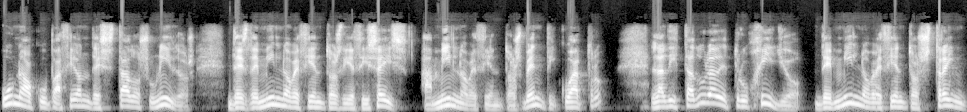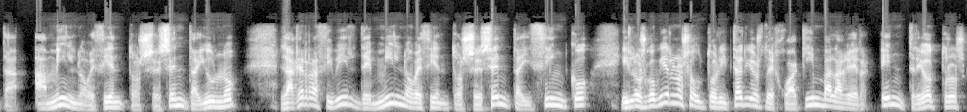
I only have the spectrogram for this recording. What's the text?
una ocupación de Estados Unidos desde 1916 a 1924, la dictadura de Trujillo de 1930 a 1961, la guerra civil de 1965 y los gobiernos autoritarios de Joaquín Balaguer, entre otros,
